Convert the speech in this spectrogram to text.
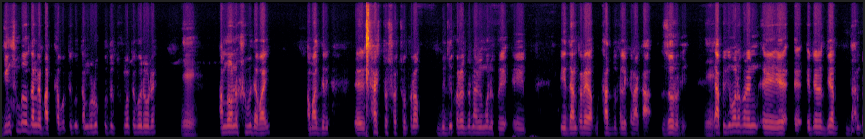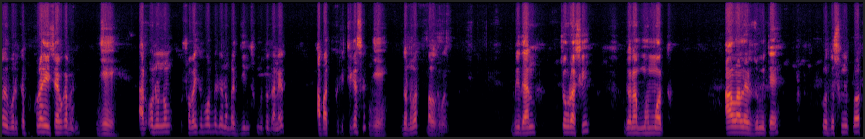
জিন সম্পদ ধানের ভাত খাব কিন্তু আমরা রোগ প্রতিরোধ ক্ষমতা গড়ে ওঠে। আমরা অনেক সুবিধা পাই। আমাদের স্বাস্থ্য সচেতনতা বৃদ্ধি করার জন্য আমি মনে করি এই এই ধানটা খাদ্য তালিকা রাখা জরুরি। আপনি কি মনে করেন এই, এ- এটার যে ধানটা পরীক্ষা পুরা হিসাবে খাবেন? জি। আর অন্যান্য সবাইকে বলবেন যেন আমরা জিন সমৃদ্ধ ধানের আবাদ করি ঠিক আছে? জি। ধন্যবাদ ভালো থাকবেন। বিধান চৌরাশি জনাব মোহাম্মদ আলালের জমিতে প্রদর্শনী প্লট।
